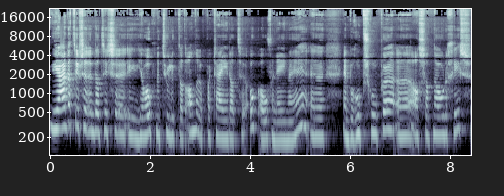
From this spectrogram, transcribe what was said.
ja. dat is, eh, dat is, eh, je hoopt natuurlijk dat andere partijen dat eh, ook overnemen. Hè? en beroepsgroepen als dat nodig is.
